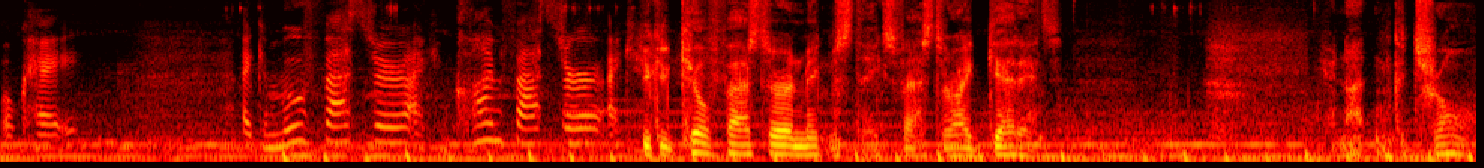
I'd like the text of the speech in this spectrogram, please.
okay? I can move faster, I can climb faster, I can... You could kill faster and make mistakes faster, I get it. You're not in control.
